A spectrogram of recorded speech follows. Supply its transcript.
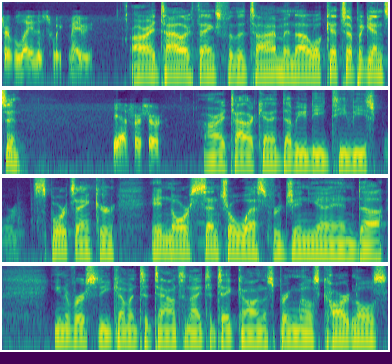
AAA this week, maybe. All right, Tyler, thanks for the time, and uh, we'll catch up again soon. Yeah, for sure. All right, Tyler Kennett, WDTV sport, sports anchor in North Central West Virginia, and uh, University coming to town tonight to take on the Spring Mills Cardinals,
